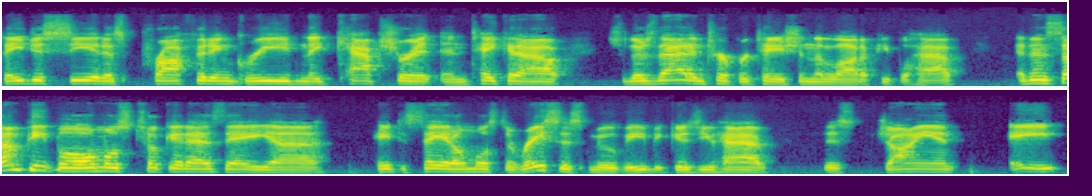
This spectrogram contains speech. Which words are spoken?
they just see it as profit and greed, and they capture it and take it out. So there's that interpretation that a lot of people have, and then some people almost took it as a uh, hate to say it, almost a racist movie because you have this giant ape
